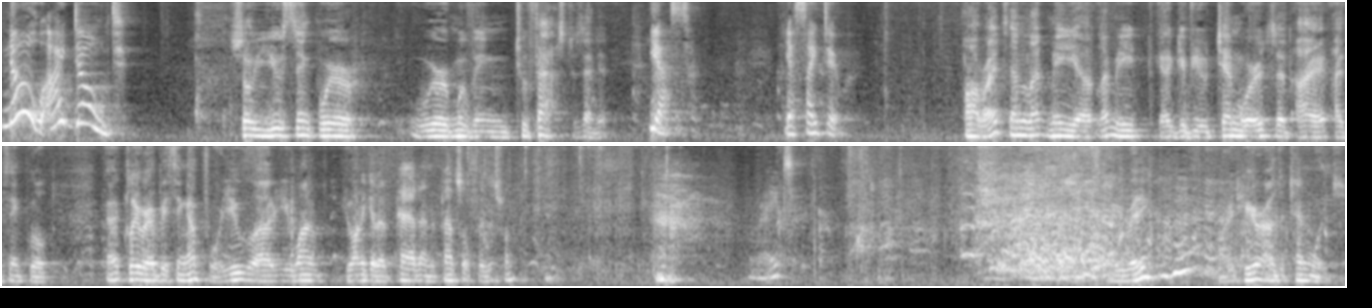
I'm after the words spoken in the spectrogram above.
No, I don't. So you think we're, we're moving too fast, is that it? Yes. Yes, I do. All right, then let me, uh, let me uh, give you 10 words that I, I think will uh, clear everything up for you. Uh, You want, you want to get a pad and a pencil for this one? All right. Are you ready? All right, here are the 10 words.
